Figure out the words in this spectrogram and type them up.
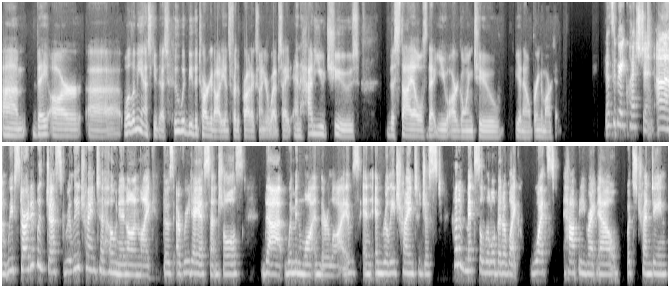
um, they are uh, well. Let me ask you this: Who would be the target audience for the products on your website, and how do you choose the styles that you are going to, you know, bring to market? That's a great question. Um, we've started with just really trying to hone in on like those everyday essentials that women want in their lives, and and really trying to just kind of mix a little bit of like what's happening right now, what's trending,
